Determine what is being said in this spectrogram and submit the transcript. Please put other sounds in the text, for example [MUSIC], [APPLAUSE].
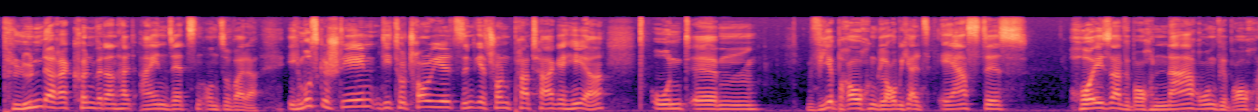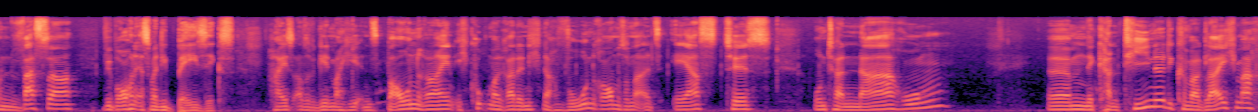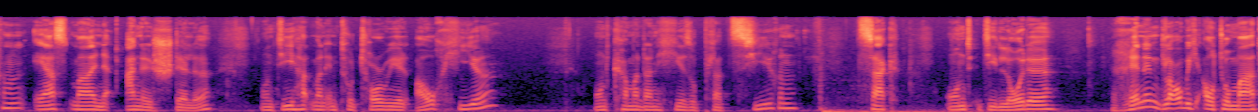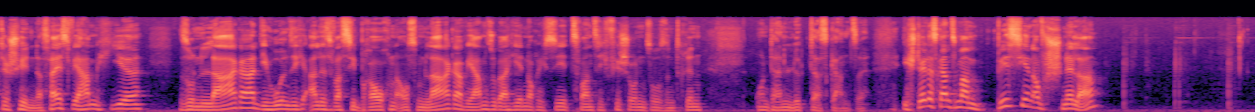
Plünderer können wir dann halt einsetzen und so weiter. Ich muss gestehen, die Tutorials sind jetzt schon ein paar Tage her und ähm, wir brauchen, glaube ich, als erstes Häuser, wir brauchen Nahrung, wir brauchen Wasser, wir brauchen erstmal die Basics. Heißt also, wir gehen mal hier ins Bauen rein. Ich gucke mal gerade nicht nach Wohnraum, sondern als erstes unter Nahrung. Ähm, eine Kantine, die können wir gleich machen. Erstmal eine Angelstelle. Und die hat man im Tutorial auch hier. Und kann man dann hier so platzieren. Zack. Und die Leute rennen, glaube ich, automatisch hin. Das heißt, wir haben hier so ein Lager. Die holen sich alles, was sie brauchen, aus dem Lager. Wir haben sogar hier noch, ich sehe, 20 Fische und so sind drin und dann lübt das Ganze. Ich stelle das Ganze mal ein bisschen auf schneller.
